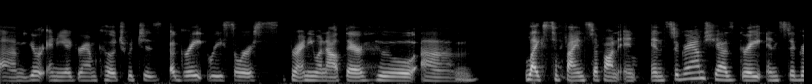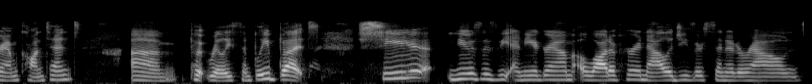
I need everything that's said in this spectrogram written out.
um, your Enneagram coach, which is a great resource for anyone out there who um, likes to find stuff on in- Instagram. She has great Instagram content um, put really simply. But she uses the Enneagram. A lot of her analogies are centered around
